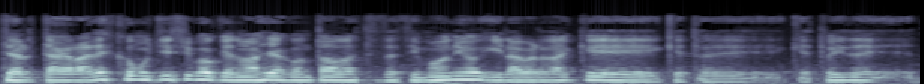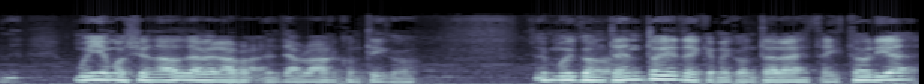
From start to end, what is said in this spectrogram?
te, te agradezco muchísimo que nos hayas contado este testimonio y la verdad que, que, te- que estoy de- muy emocionado de, haber, de hablar contigo. Estoy muy contento de que me contaras esta historia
